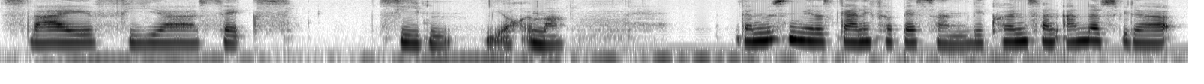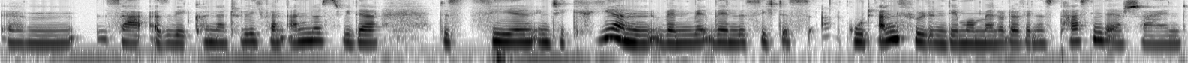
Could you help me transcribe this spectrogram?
zwei, vier, sechs, sieben, wie auch immer dann müssen wir das gar nicht verbessern. Wir können es wann anders wieder ähm, also wir können natürlich wann anders wieder das Zählen integrieren, wenn, wenn es sich das gut anfühlt in dem Moment oder wenn es passend erscheint.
